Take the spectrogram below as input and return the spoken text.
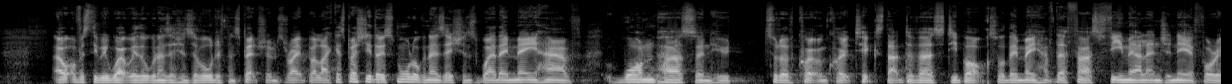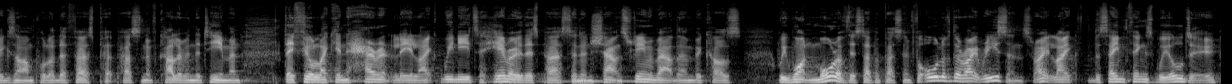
oh, obviously we work with organizations of all different spectrums, right? But like, especially those small organizations where they may have one person who sort of quote unquote ticks that diversity box, or they may have their first female engineer, for example, or their first person of color in the team, and they feel like inherently like we need to hero this person and shout and scream about them because we want more of this type of person for all of the right reasons, right? Like the same things we all do.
